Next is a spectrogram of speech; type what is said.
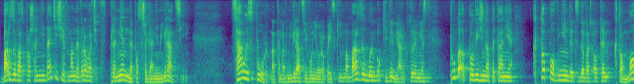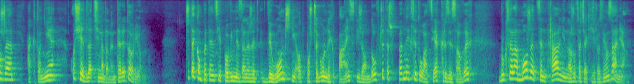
Bardzo Was proszę, nie dajcie się wmanewrować w plemienne postrzeganie migracji. Cały spór na temat migracji w Unii Europejskiej ma bardzo głęboki wymiar, którym jest próba odpowiedzi na pytanie, kto powinien decydować o tym, kto może, a kto nie osiedlać się na danym terytorium. Czy te kompetencje powinny zależeć wyłącznie od poszczególnych państw i rządów, czy też w pewnych sytuacjach kryzysowych Bruksela może centralnie narzucać jakieś rozwiązania?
